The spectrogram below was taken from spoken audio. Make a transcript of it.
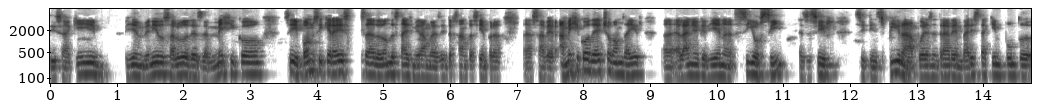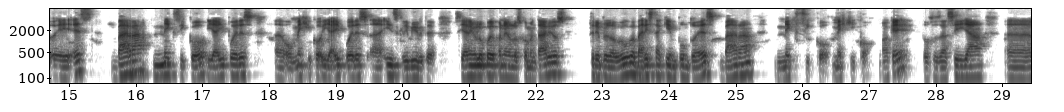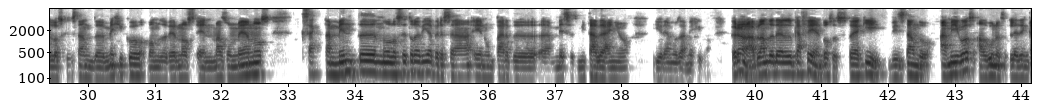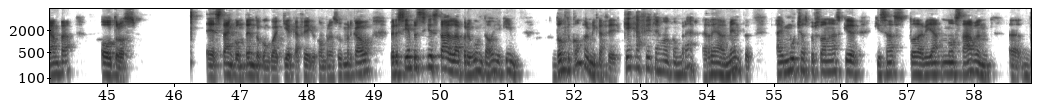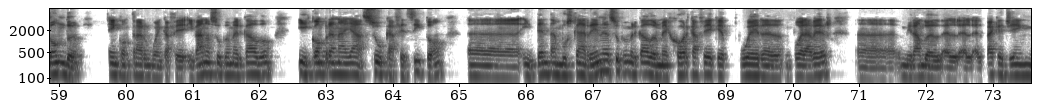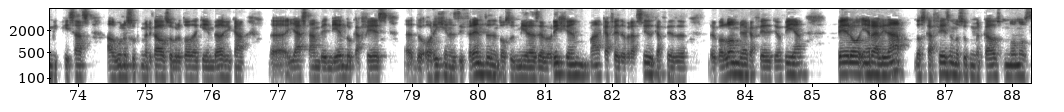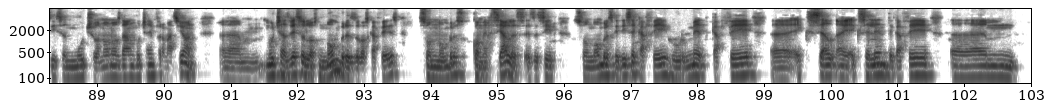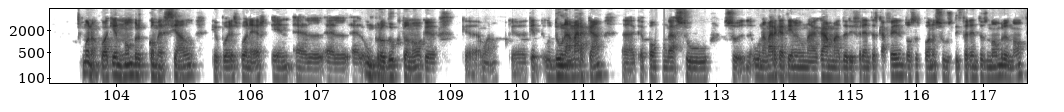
dice aquí, Bienvenido, saludos desde México. Sí, pon si queréis eh, de dónde estáis mirando, es interesante siempre eh, saber. A México, de hecho, vamos a ir eh, el año que viene sí o sí, es decir, si te inspira, puedes entrar en baristakim.es barra México y ahí puedes, o México, y ahí puedes inscribirte. Si alguien lo puede poner en los comentarios, www.baristakim.es barra México, México, ¿ok? Entonces así ya eh, los que están de México vamos a vernos en más o menos, exactamente no lo sé todavía, pero será en un par de eh, meses, mitad de año iremos a México. Pero bueno, hablando del café, entonces estoy aquí visitando amigos, algunos les encanta, otros están contentos con cualquier café que compren en el supermercado, pero siempre sí está la pregunta, oye Kim, ¿Dónde compro mi café? ¿Qué café tengo que comprar realmente? Hay muchas personas que quizás todavía no saben eh, dónde encontrar un buen café y van al supermercado y compran allá su cafecito, eh, intentan buscar en el supermercado el mejor café que pueda, pueda haber, eh, mirando el, el, el, packaging, quizás algunos supermercados, sobre todo aquí en Bélgica, eh, ya están vendiendo cafés eh, de orígenes diferentes, entonces miras el origen, café de Brasil, café de Colombia, café de Etiopía, pero en realidad los cafés en los supermercados no nos dicen mucho, no nos dan mucha información. Muchas veces los nombres de los cafés son nombres comerciales, es decir, son nombres que dice café gourmet, café eh, eh, excelente, café... Bueno, cualquier nombre comercial que puedes poner en un producto, ¿no? Que, bueno, que, de una marca eh, que ponga su, una marca tiene una gama de diferentes cafés, entonces pone sus diferentes nombres, ¿no?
